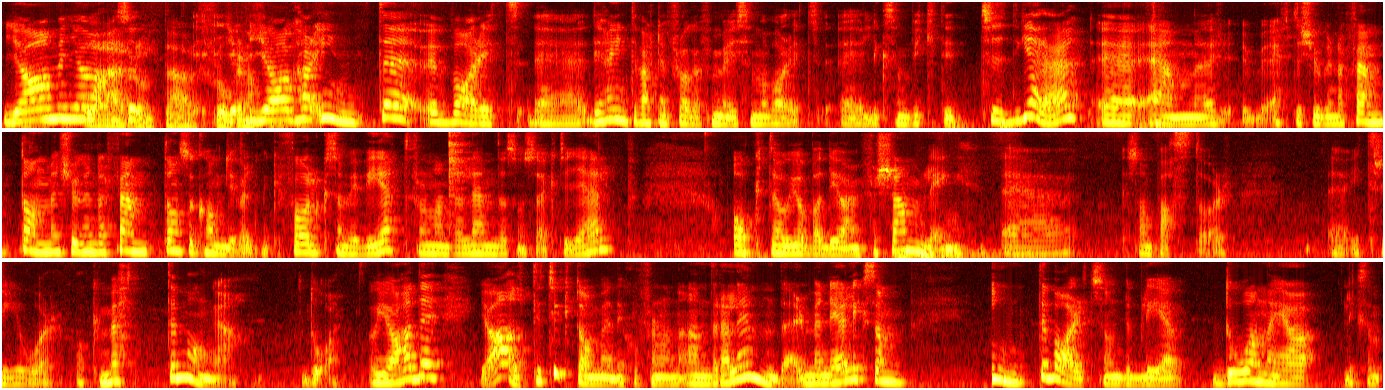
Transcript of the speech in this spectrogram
Ja, men jag, alltså? Jag, jag har inte varit, eh, det har inte varit en fråga för mig som har varit eh, liksom viktig tidigare eh, än efter 2015. Men 2015 så kom det väldigt mycket folk som vi vet från andra länder som sökte hjälp. Och då jobbade jag i en församling eh, som pastor eh, i tre år och mötte många då. Och jag, hade, jag har alltid tyckt om människor från andra länder men det har liksom inte varit som det blev då när jag liksom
